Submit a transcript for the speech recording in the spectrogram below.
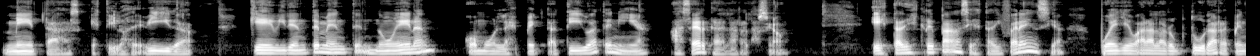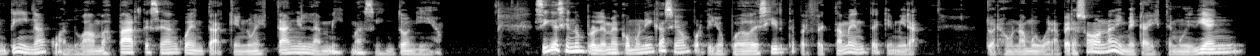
metas, estilos de vida, que evidentemente no eran como la expectativa tenía acerca de la relación. Esta discrepancia, esta diferencia puede llevar a la ruptura repentina cuando ambas partes se dan cuenta que no están en la misma sintonía. Sigue siendo un problema de comunicación porque yo puedo decirte perfectamente que, mira, tú eres una muy buena persona y me caíste muy bien,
